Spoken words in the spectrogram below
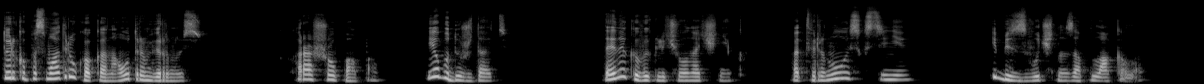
«Только посмотрю, как она, утром вернусь». «Хорошо, папа. Я буду ждать». Дайнека выключила ночник, отвернулась к стене и беззвучно заплакала.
